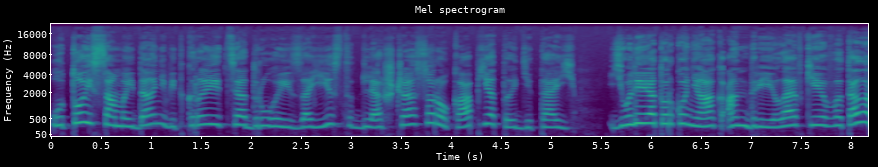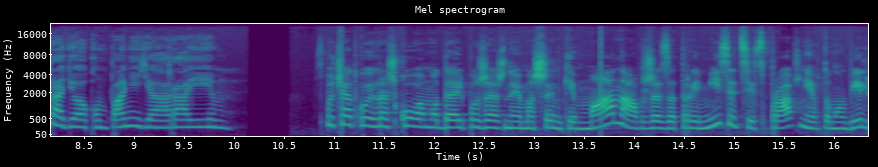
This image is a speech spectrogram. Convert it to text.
У той самий день відкриється другий заїзд для ще 45 дітей. Юлія Торконяк, Андрій Левків, телерадіокомпанія Раї. Спочатку іграшкова модель пожежної машинки Мана, а вже за три місяці справжній автомобіль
